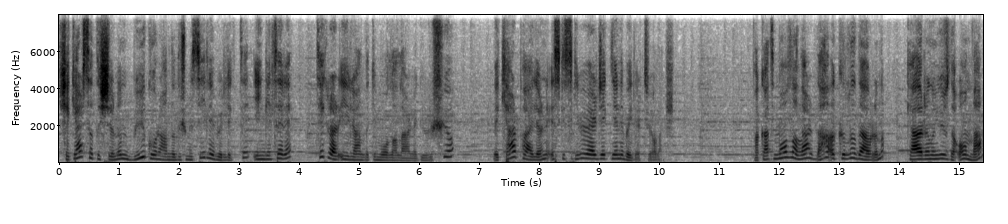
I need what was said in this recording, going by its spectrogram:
Şeker satışlarının büyük oranda düşmesiyle birlikte İngiltere tekrar İran'daki Mollalarla görüşüyor ve kar paylarını eskisi gibi vereceklerini belirtiyorlar. Fakat Mollalar daha akıllı davranıp karını %10'dan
